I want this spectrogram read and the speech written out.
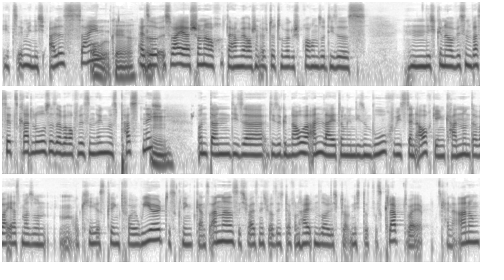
jetzt irgendwie nicht alles sein. Oh, okay, ja. Also ja. es war ja schon auch, da haben wir auch schon öfter drüber gesprochen, so dieses hm, nicht genau wissen, was jetzt gerade los ist, aber auch wissen, irgendwas passt nicht. Mhm. Und dann dieser, diese genaue Anleitung in diesem Buch, wie es denn auch gehen kann. Und da war erstmal so ein, hm, okay, das klingt voll weird, das klingt ganz anders. Ich weiß nicht, was ich davon halten soll. Ich glaube nicht, dass das klappt, weil, keine Ahnung.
